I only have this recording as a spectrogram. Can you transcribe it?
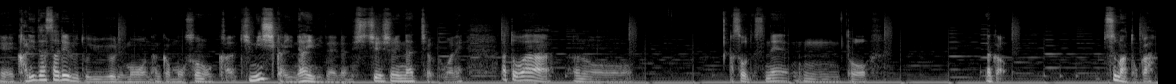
えー、借り出されるというよりもなんかもうその君しかいないみたいな、ね、シチュエーションになっちゃうとかね。あとはあのそうですね。うんとなんか妻とか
